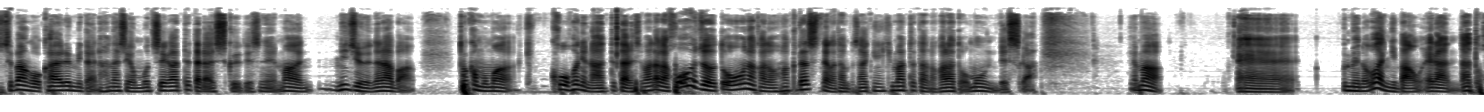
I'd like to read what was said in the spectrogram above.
背番号を変えるみたいな話が持ち上がってたらしくですね、まあ、27番とかもまあ、候補にはなってたらしい。まあ、だから北条と大中の剥奪っていうのが多分先に決まってたのかなと思うんですが、まあ、えー、梅野は2番を選んだと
